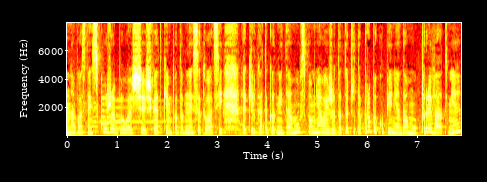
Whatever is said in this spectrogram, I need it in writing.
na własnej skórze. Byłeś świadkiem podobnej sytuacji kilka tygodni temu. Wspomniałeś, że dotyczy to próby kupienia domu prywatnie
